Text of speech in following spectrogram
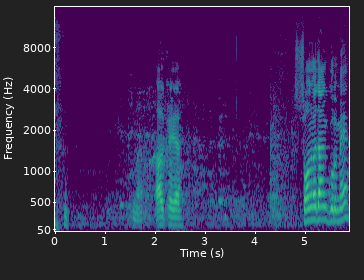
Arkaya. Sonradan gurme.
